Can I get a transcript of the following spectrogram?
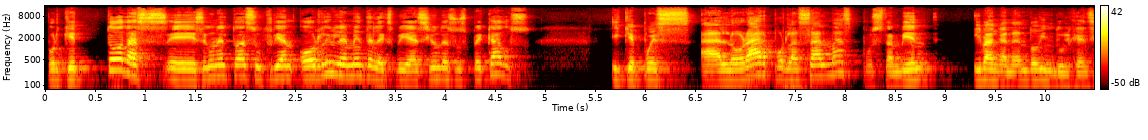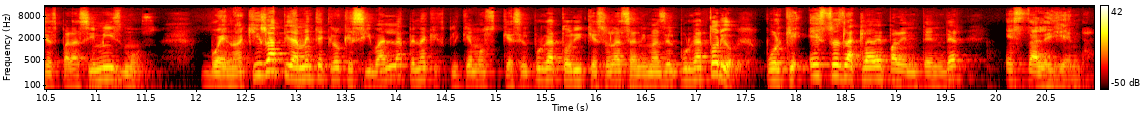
porque todas, eh, según él, todas sufrían horriblemente la expiación de sus pecados, y que pues al orar por las almas, pues también iban ganando indulgencias para sí mismos. Bueno, aquí rápidamente creo que sí vale la pena que expliquemos qué es el purgatorio y qué son las ánimas del purgatorio, porque esto es la clave para entender esta leyenda.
